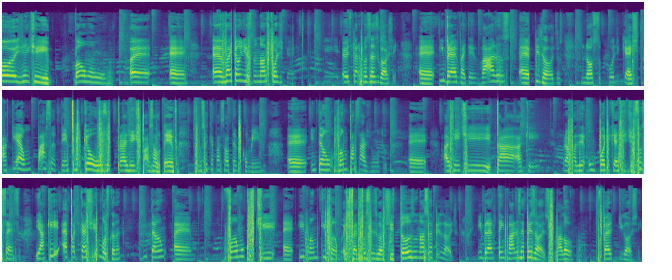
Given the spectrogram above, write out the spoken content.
Oi, gente. Bom, é, é, é, vai ter um início no nosso podcast que eu espero que vocês gostem. É, em breve vai ter vários é, episódios do nosso podcast. Aqui é um passatempo que eu uso pra gente passar o tempo. Se você quer passar o tempo comigo, é, então vamos passar junto. É, a gente tá aqui pra fazer um podcast de sucesso. E aqui é podcast de música, né? Então, é, vamos curtir é, e vamos que vamos. Eu espero que vocês gostem de todos os nossos episódios. Em breve tem vários episódios. Falou! Espero que gostem.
